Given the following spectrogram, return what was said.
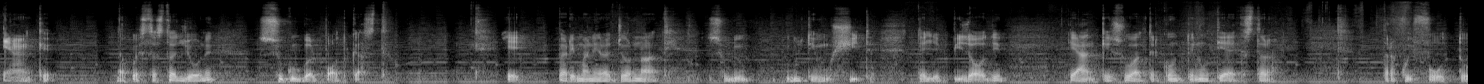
e anche da questa stagione su Google Podcast e per rimanere aggiornati sugli ultime uscite degli episodi e anche su altri contenuti extra, tra cui foto,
